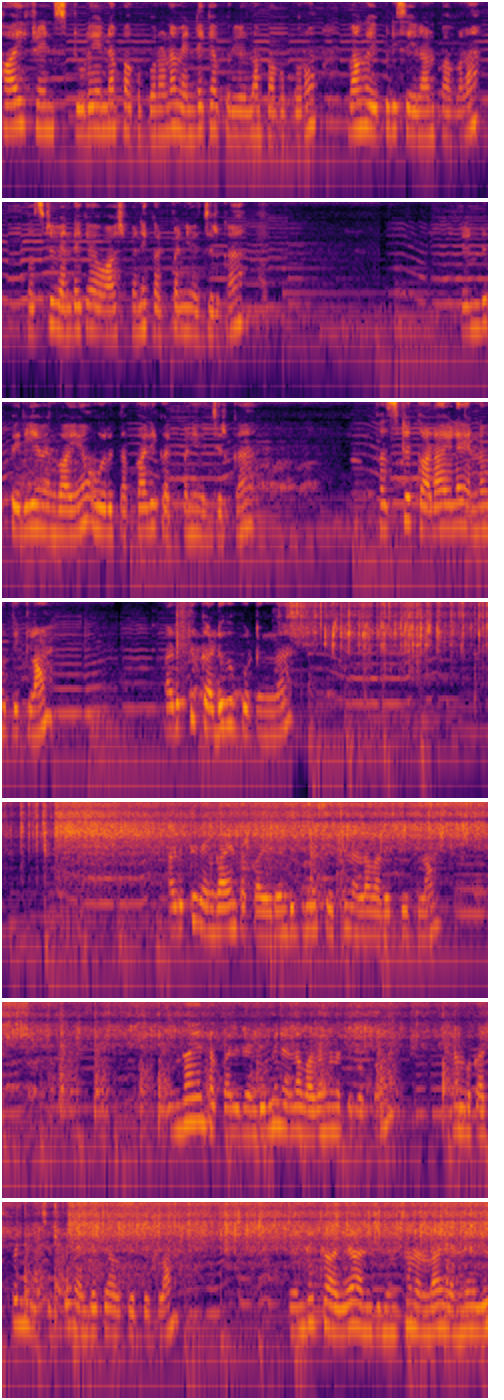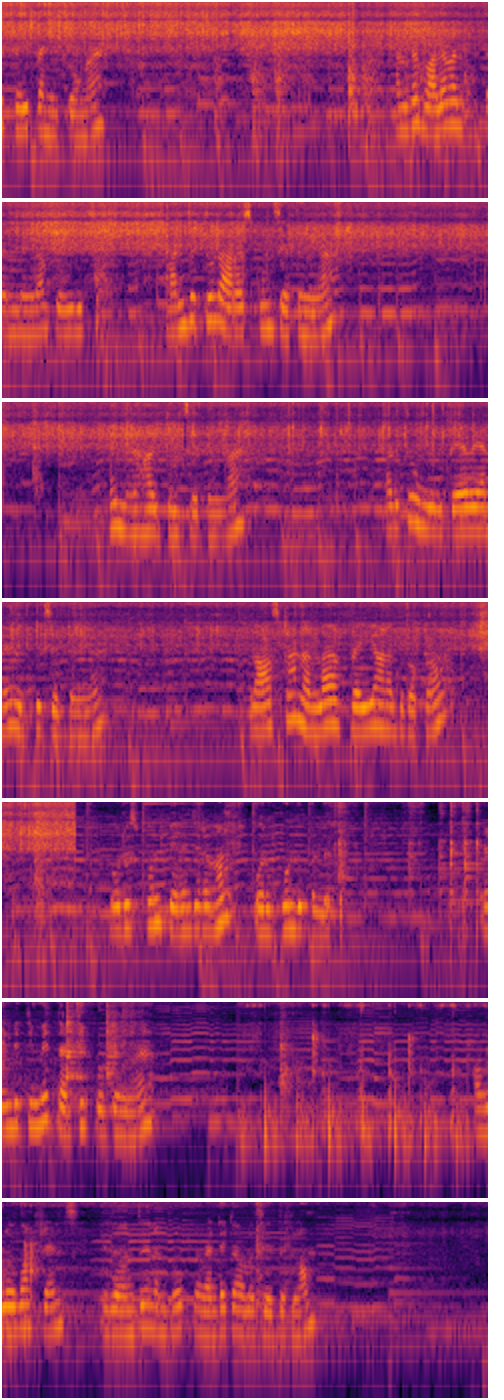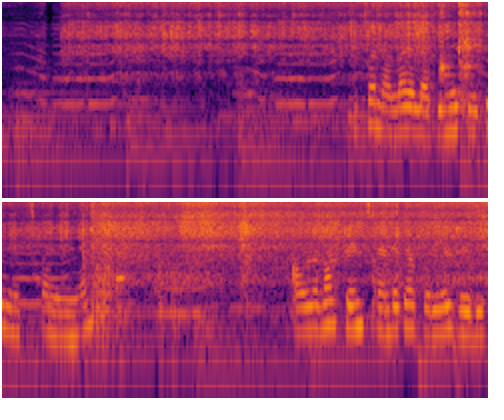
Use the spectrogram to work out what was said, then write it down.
Hi friends today என்ன பார்க்க போகிறோன்னா வெண்டைக்காய் பொரியல் தான் பார்க்க போகிறோம் வாங்க எப்படி செய்யலான்னு பார்க்கலாம். ஃபஸ்ட்டு வெண்டைக்காய் வாஷ் பண்ணி கட் பண்ணி வச்சுருக்கேன். ரெண்டு பெரிய வெங்காயம் ஒரு தக்காளி கட் பண்ணி வச்சுருக்கேன். ஃபஸ்ட்டு கடாயில் எண்ணெய் ஊற்றிக்கலாம் அடுத்து கடுகு போட்டுங்க. அடுத்து வெங்காயம் தக்காளி ரெண்டுத்தையுமே சேர்த்து நல்லா வதக்கிக்கலாம். வெங்காயம் தக்காளி ரெண்டுமே நல்லா வதங்கினதுக்கப்புறம் நம்ம கட் பண்ணி வச்சுருக்க வெண்டைக்காயை சேர்த்துக்கலாம். வெண்டைக்காயை அஞ்சு நிமிஷம் நல்லா எண்ணெயிலே ஃப்ரை பண்ணிக்கோங்க. அந்த வளவளப்பு தன்மையெல்லாம் போயிடுச்சு. மஞ்சத்தூள் அரை ஸ்பூன் சேர்த்துங்க. மிளகாய் தூள் சேர்த்துங்க. அடுத்து உங்களுக்கு தேவையான உப்பு சேர்த்துங்க. லாஸ்ட்டாக நல்லா ஃப்ரை ஆனதுக்கப்புறம் ஒரு ஸ்பூன் பெருஞ்சீரகம் ஒரு பூண்டு பல்லு. ரெண்டுத்தையுமே தட்டி போட்டுங்க. அவ்வளோதான் ஃப்ரெண்ட்ஸ் இதை வந்து நம்ம இப்போ வெண்டைக்காவில் சேர்த்துக்கலாம். இப்போ நல்லா எல்லாத்தையுமே சேர்த்து மிக்ஸ் பண்ணிங்க. அவ்வளோதான் ஃப்ரெண்ட்ஸ் வெண்டைக்காய் பொரியல் ரெடி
